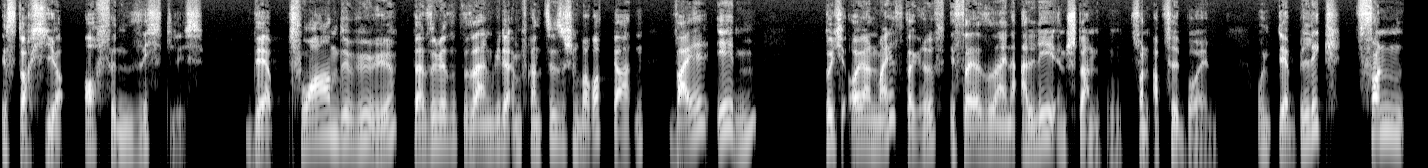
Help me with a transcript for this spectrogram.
ist doch hier offensichtlich der Point de Vue. Da sind wir sozusagen wieder im französischen Barockgarten, weil eben durch euren Meistergriff ist da so eine Allee entstanden von Apfelbäumen. Und der Blick von,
